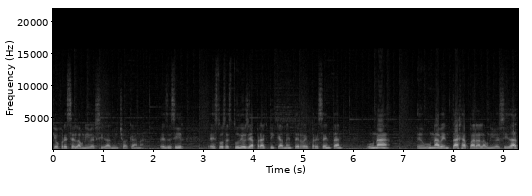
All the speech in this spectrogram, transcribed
que ofrece la Universidad Michoacana. Es decir, estos estudios ya prácticamente representan una, eh, una ventaja para la universidad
